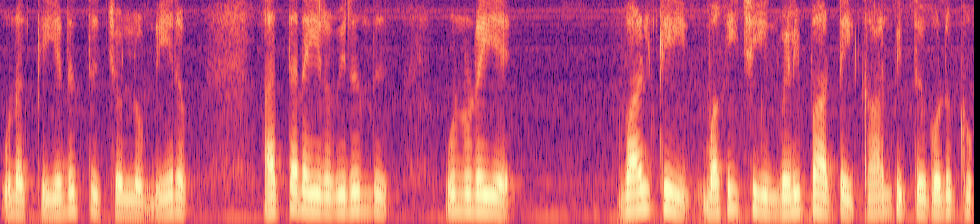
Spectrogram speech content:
உனக்கு எடுத்துச் சொல்லும் நேரம் அத்தனையிலும் இருந்து உன்னுடைய வாழ்க்கை மகிழ்ச்சியின் வெளிப்பாட்டை காண்பித்து கொடுக்கும்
